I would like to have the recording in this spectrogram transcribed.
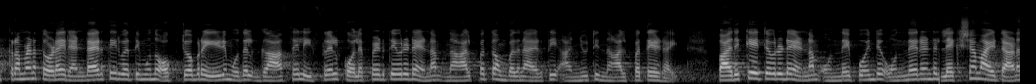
ആക്രമണത്തോടെ രണ്ടായിരത്തി ഇരുപത്തി മൂന്ന് ഒക്ടോബർ ഏഴ് മുതൽ ഗാസയിൽ ഇസ്രയേൽ കൊലപ്പെടുത്തിയവരുടെ എണ്ണം നാൽപ്പത്തി ഒമ്പതിനായിരത്തി അഞ്ഞൂറ്റി നാൽപ്പത്തേഴായി പരിക്കേറ്റവരുടെ എണ്ണം ഒന്നേ പോയിന്റ് ഒന്ന് രണ്ട് ലക്ഷമായിട്ടാണ്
